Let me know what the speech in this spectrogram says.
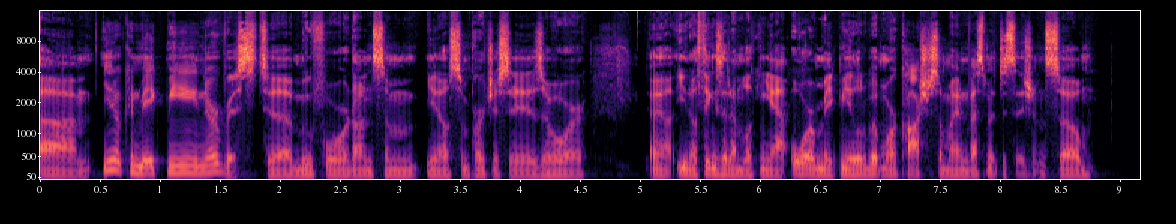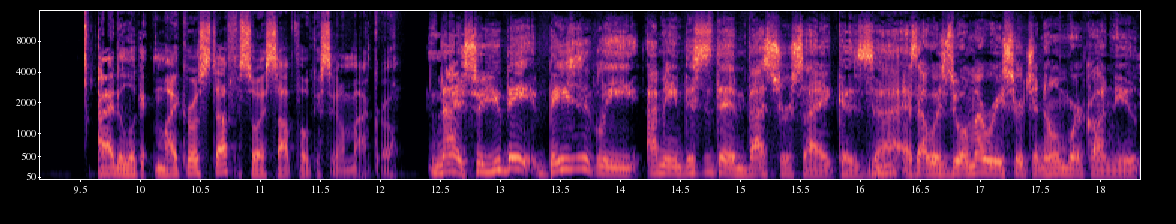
um, you know can make me nervous to move forward on some you know some purchases or uh, you know things that I'm looking at, or make me a little bit more cautious on my investment decisions. So I had to look at micro stuff, so I stopped focusing on macro. Nice. So you ba- basically, I mean, this is the investor side because uh, as I was doing my research and homework on you,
